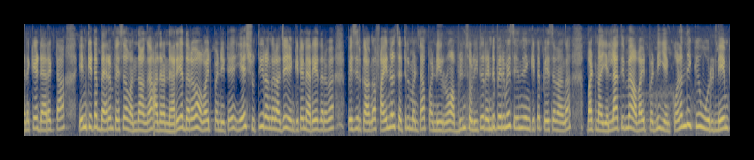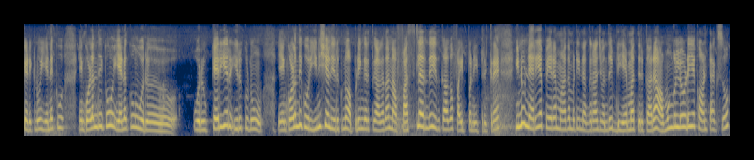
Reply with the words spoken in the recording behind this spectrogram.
எனக்கே டைரெக்டாக என்கிட்ட பேரம் பேச வந்தாங்க. அதை நான் நிறைய தடவை அவாய்ட் பண்ணிவிட்டு ஏன் ஸ்ருதி ரங்கராஜே என்கிட்ட நிறைய தடவை பேசியிருக்காங்க. ஃபைனல் செட்டில்மெண்ட்டாக பண்ணிடுறோம் அப்படின்னு சொல்லிட்டு ரெண்டு பேருமே சேர்ந்து என்கிட்ட பேசினாங்க. பட் நான் எல்லாத்தையுமே அவாய்ட் பண்ணி என் குழந்தைக்கு ஒரு நேம் கிடைக்கணும். எனக்கும் என் குழந்தைக்கும் எனக்கும் ஒரு ஒரு கெரியர் இருக்கணும். என் குழந்தைக்கு ஒரு இனிஷியல் இருக்கணும் அப்படிங்கிறதுக்காக தான் நான் ஃபஸ்ட்லேருந்தே இதுக்காக ஃபைட் பண்ணிட்டு இருக்கிறேன் இன்னும் நிறைய பேரை மாதம்பட்டி நகராஜ் வந்து இப்படி ஏமாத்திருக்காரு. அவங்களுடைய கான்டாக்ட்ஸும்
